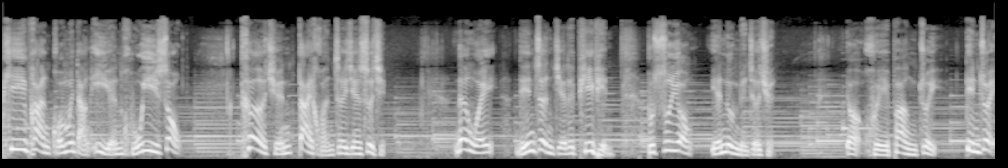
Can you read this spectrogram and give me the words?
批判国民党议员胡义寿特权贷款这一件事情，认为林正杰的批评不适用言论免责权，要诽谤罪定罪。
